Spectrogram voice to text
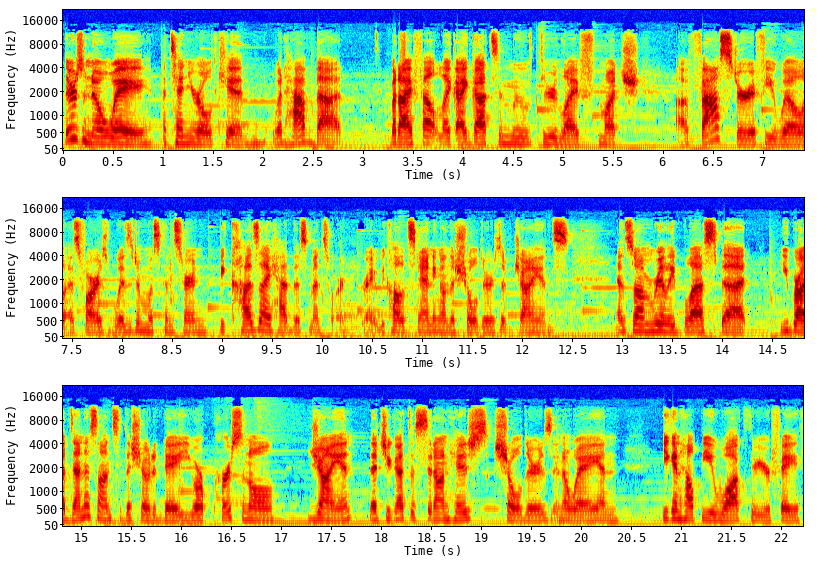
there's no way a 10-year-old kid would have that. But I felt like I got to move through life much uh, faster, if you will, as far as wisdom was concerned, because I had this mentor, right? We call it standing on the shoulders of giants. And so I'm really blessed that you brought Dennis onto the show today, your personal giant, that you got to sit on his shoulders in a way, and he can help you walk through your faith.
